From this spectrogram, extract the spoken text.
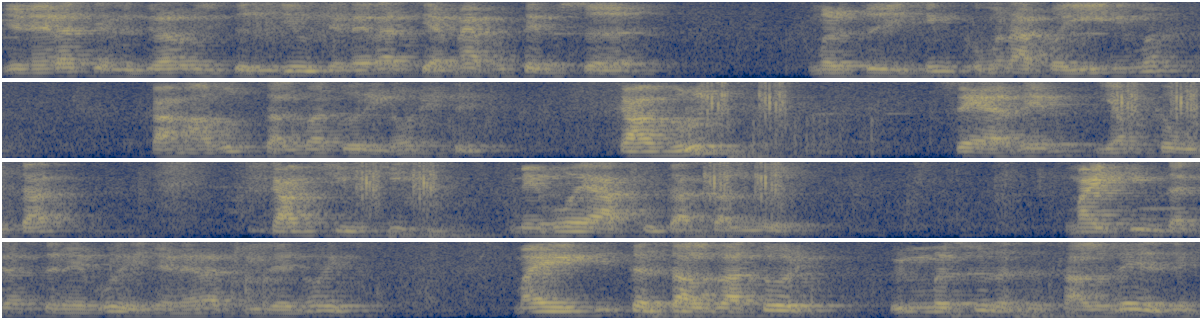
Generația lui Graului Târziu, generația mea, putem să mărturisim cu mâna pe inimă că am avut salvatorii noștri, că am vrut să-i avem, i-am căutat, că am simțit nevoia acută a salvării. Mai simt această nevoie generațiile noi? Mai există salvatori în măsură să salveze?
